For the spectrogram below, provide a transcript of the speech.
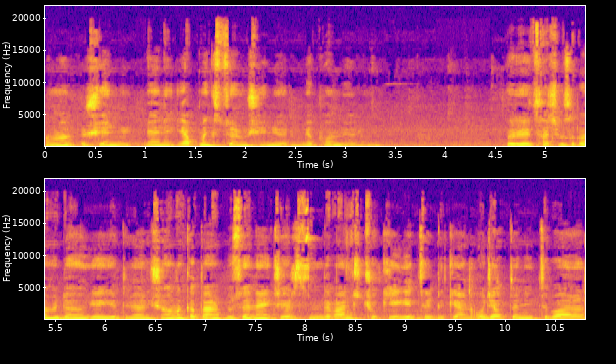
Ama üşen yani yapmak istiyorum üşeniyorum. Yapamıyorum. Böyle saçma sapan bir döngüye girdim. Yani şu ana kadar bu sene içerisinde bence çok iyi getirdik. Yani Ocak'tan itibaren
